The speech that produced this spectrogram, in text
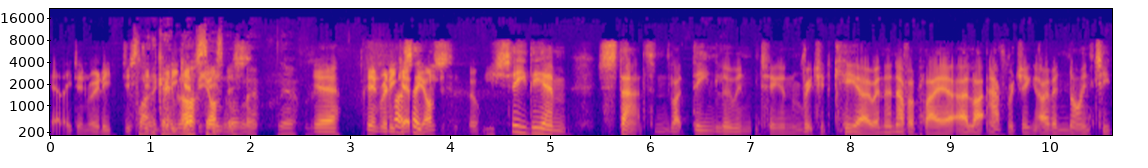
yeah, they didn't really just didn't really get beyond season, this. Yeah. Yeah, didn't really Like I get beyond s- it. at all. You see the um, stats, and like Dean Lewington and Richard Keogh and another player are like averaging over 90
